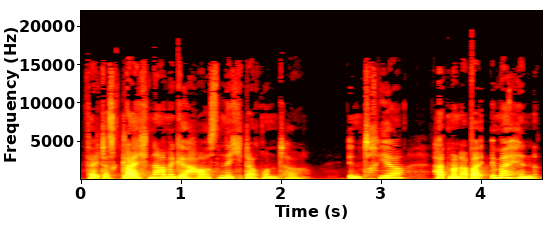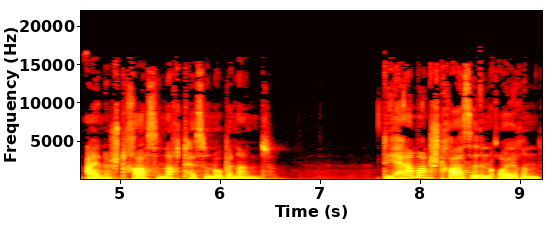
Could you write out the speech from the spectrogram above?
fällt das gleichnamige Haus nicht darunter. In Trier hat man aber immerhin eine Straße nach Tessenow benannt. Die Hermannstraße in Euren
